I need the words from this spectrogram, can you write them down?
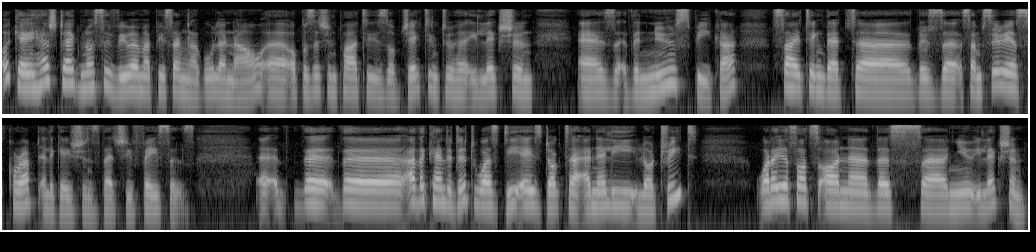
Okay, hashtag Nosiviwe Mapisa Nqakula now. Uh, opposition party is objecting to her election as the new speaker, citing that uh, there's uh, some serious corrupt allegations that she faces. Uh, the the other candidate was DA's Dr. Annelie Lotriet. What are your thoughts on uh, this uh, new election?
